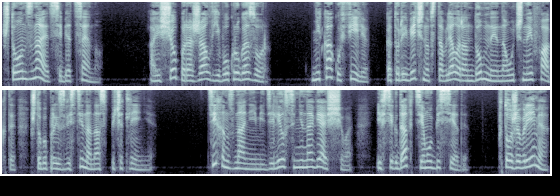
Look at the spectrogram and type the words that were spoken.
что он знает себе цену. А еще поражал его кругозор. Не как у Фили, который вечно вставлял рандомные научные факты, чтобы произвести на нас впечатление. Тихон знаниями делился ненавязчиво и всегда в тему беседы. В то же время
